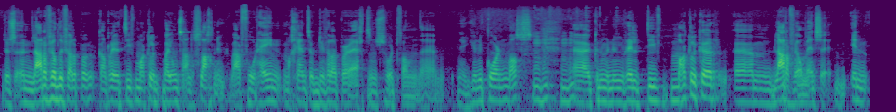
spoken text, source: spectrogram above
Dus een Laravel developer kan relatief makkelijk bij ons aan de slag nu. Waar voorheen Magento developer echt een soort van uh, unicorn was. Uh, kunnen we nu relatief makkelijker um, Laravel mensen in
